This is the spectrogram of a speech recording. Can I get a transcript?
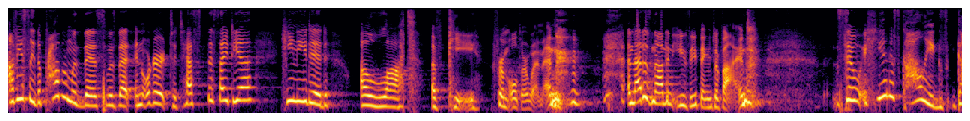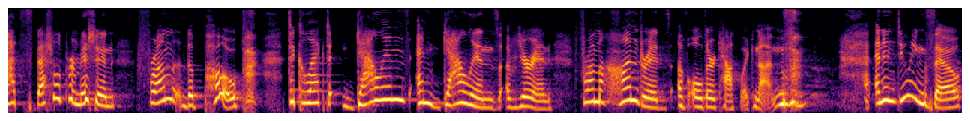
Obviously, the problem with this was that in order to test this idea, he needed a lot of pee from older women. and that is not an easy thing to find. So he and his colleagues got special permission from the Pope to collect gallons and gallons of urine from hundreds of older Catholic nuns. and in doing so,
